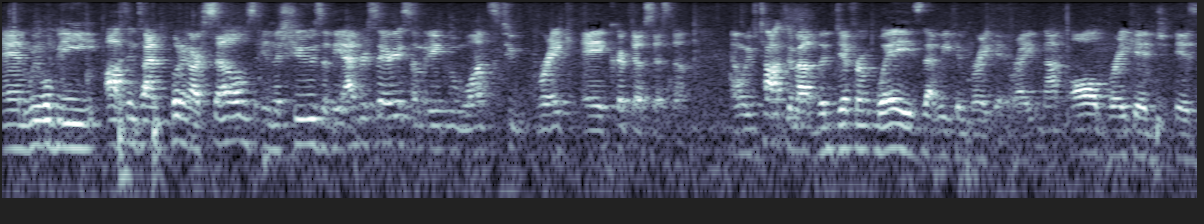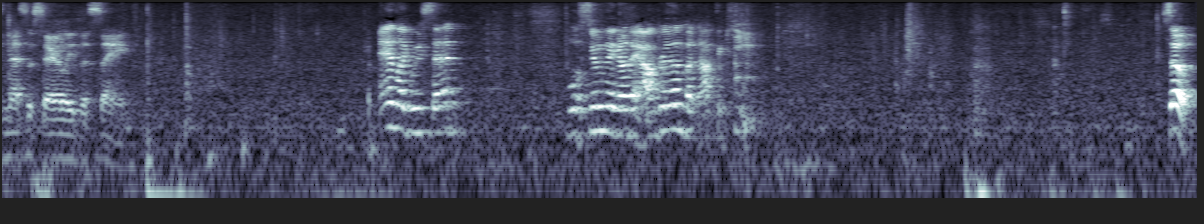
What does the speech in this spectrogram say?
And we will be oftentimes putting ourselves in the shoes of the adversary, somebody who wants to break a crypto system. And we've talked about the different ways that we can break it, right? Not all breakage is necessarily the same. And like we said, we'll assume they know the algorithm, but not the key. So,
